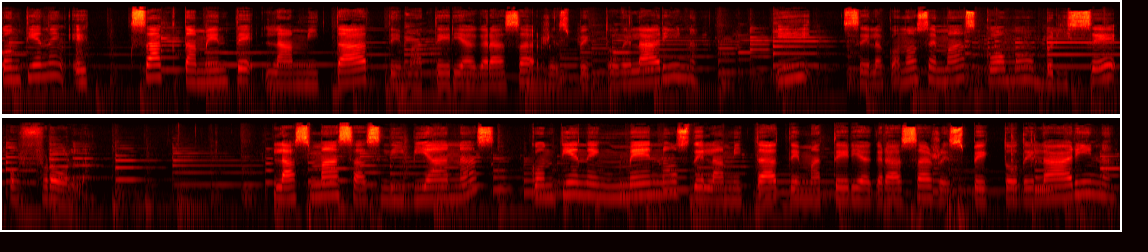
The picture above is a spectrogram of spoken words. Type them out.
contienen exactamente la mitad de materia grasa respecto de la harina y se la conoce más como brisé o frola. Las masas livianas contienen menos de la mitad de materia grasa respecto de la harina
